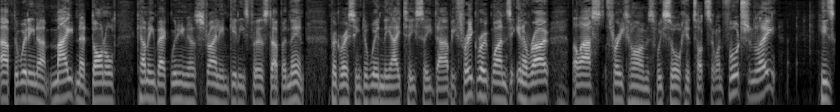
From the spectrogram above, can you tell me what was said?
after winning a maiden at Donald, coming back winning an Australian Guineas first up, and then progressing to win the ATC Derby. Three Group Ones in a row. The last three times we saw Hitotsu. Unfortunately, his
